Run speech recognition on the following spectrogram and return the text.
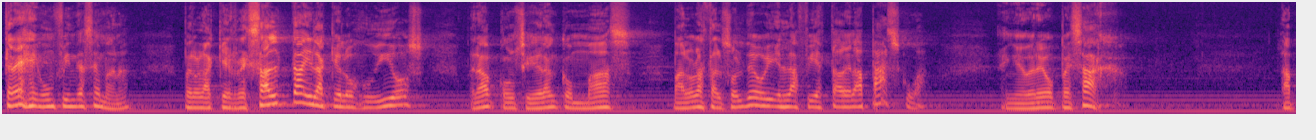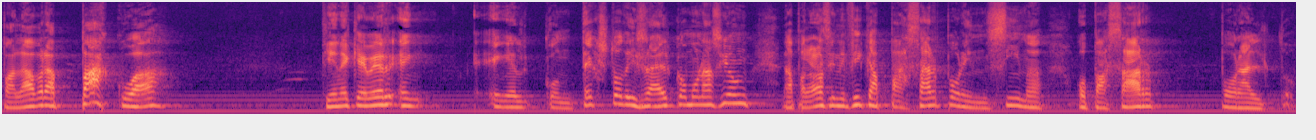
tres en un fin de semana, pero la que resalta y la que los judíos consideran con más valor hasta el sol de hoy es la fiesta de la Pascua, en hebreo Pesaj. La palabra Pascua tiene que ver en, en el contexto de Israel como nación, la palabra significa pasar por encima o pasar por alto.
